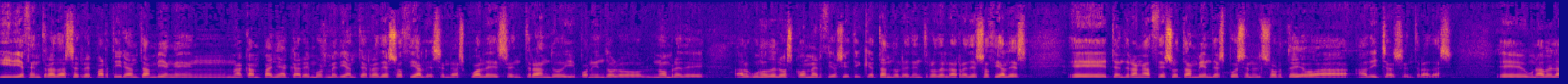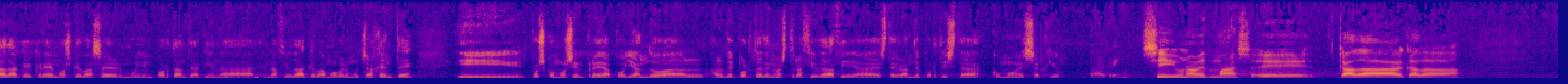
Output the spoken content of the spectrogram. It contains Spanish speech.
y 10 entradas se repartirán también en una campaña que haremos mediante redes sociales, en las cuales entrando y poniendo el nombre de alguno de los comercios y etiquetándole dentro de las redes sociales, eh, tendrán acceso también después en el sorteo a, a dichas entradas. Eh, una velada que creemos que va a ser muy importante aquí en la, en la ciudad, que va a mover mucha gente y, pues como siempre, apoyando al, al deporte de nuestra ciudad y a este gran deportista como es Sergio. al ring. Sí, una vez más, eh, cada, cada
